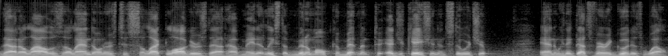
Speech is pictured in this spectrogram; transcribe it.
that allows uh, landowners to select loggers that have made at least a minimal commitment to education and stewardship, and we think that's very good as well.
